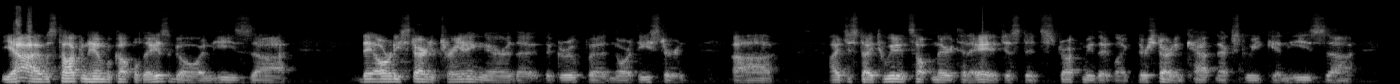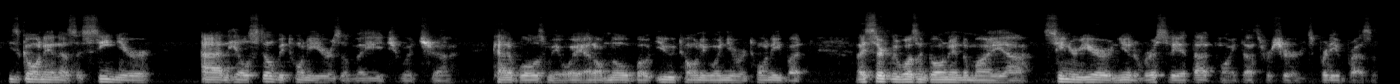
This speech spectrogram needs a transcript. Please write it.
yeah. I was talking to him a couple days ago, and he's uh, they already started training there. The the group at Northeastern. Uh, I just I tweeted something there today. It just it struck me that like they're starting cap next week, and he's uh, he's going in as a senior, and he'll still be 20 years of age, which uh, kind of blows me away. I don't know about you, Tony, when you were 20, but I certainly wasn't going into my uh, senior year in university at that point. That's for sure. It's pretty impressive.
